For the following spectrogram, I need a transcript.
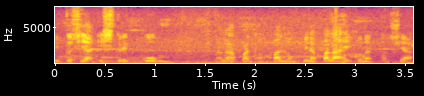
Ito siya street comb. Kalapad ang palong pinapalahi ko na ito siya.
